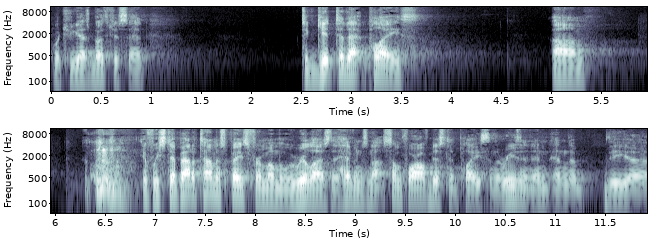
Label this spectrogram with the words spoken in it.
What you guys both just said. To get to that place, um, if we step out of time and space for a moment, we realize that heaven's not some far off distant place. And the reason, and, and the, the uh,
